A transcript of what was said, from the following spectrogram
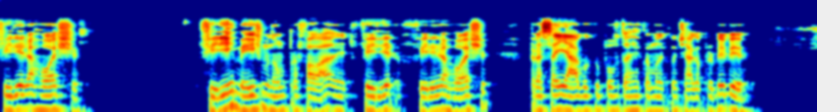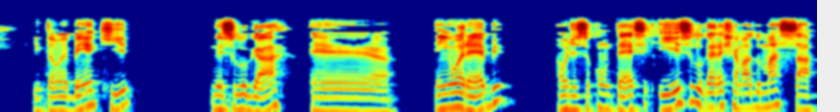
ferir a rocha. Ferir mesmo, não para falar, né? Ferir, ferir a rocha para sair água que o povo tá reclamando que não tinha água para beber. Então é bem aqui, nesse lugar, é, em Oreb, onde isso acontece, e esse lugar é chamado Massá.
